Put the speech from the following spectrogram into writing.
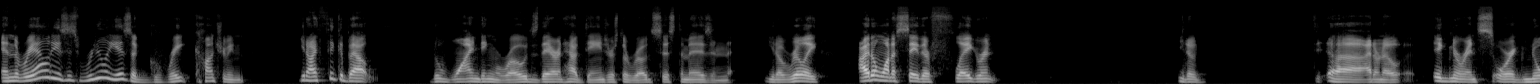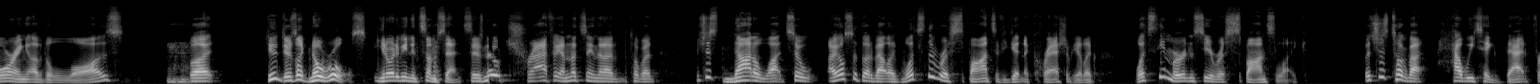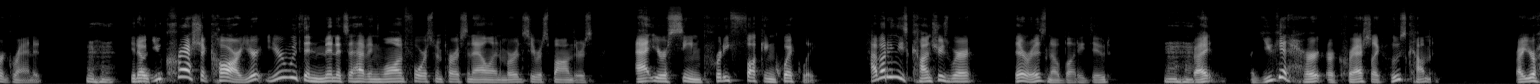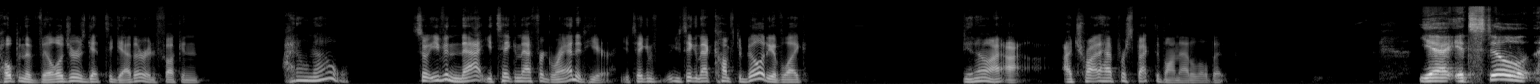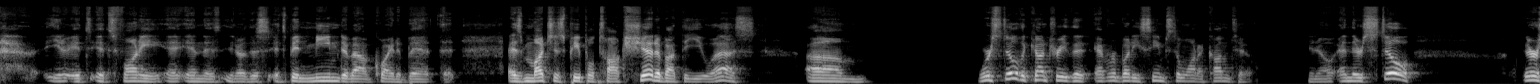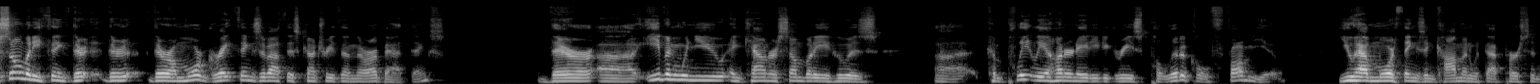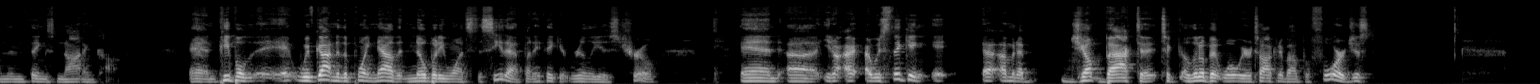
And the reality is this really is a great country. I mean, you know, I think about the winding roads there and how dangerous the road system is. And, you know, really, I don't want to say they're flagrant, you know, uh, I don't know, ignorance or ignoring of the laws. Mm-hmm. But, dude, there's like no rules. You know what I mean? In some sense, there's no traffic. I'm not saying that I'm talking about, there's just not a lot. So I also thought about like, what's the response if you get in a crash up here? Like, what's the emergency response like? Let's just talk about how we take that for granted. Mm-hmm. You know, you crash a car, you're you're within minutes of having law enforcement personnel and emergency responders at your scene pretty fucking quickly. How about in these countries where there is nobody, dude? Mm-hmm. Right? Like you get hurt or crash, like who's coming? Right? You're hoping the villagers get together and fucking I don't know. So even that, you're taking that for granted here. You're taking you're taking that comfortability of like, you know, I, I I try to have perspective on that a little bit. Yeah, it's still, you know, it's it's funny in this, you know, this it's been memed about quite a bit that as much as people talk shit about the U.S., um, we're still the country that everybody seems to want to come to, you know, and there's still there are so many things there there there are more great things about this country than there are bad things. There, uh, even when you encounter somebody who is uh, completely 180 degrees political from you you have more things in common with that person than things not in common. And people, it, we've gotten to the point now that nobody wants to see that, but I think it really is true. And, uh, you know, I, I was thinking, it, uh, I'm going to jump back to, to a little bit what we were talking about before. Just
